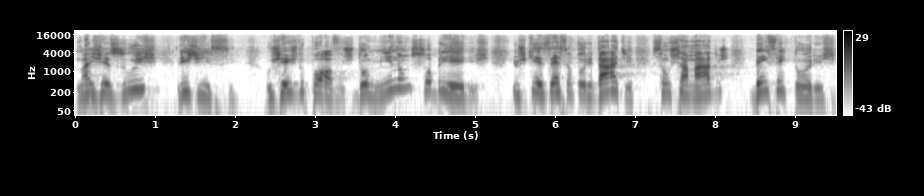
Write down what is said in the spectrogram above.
Mas Jesus lhes disse: os reis do povos dominam sobre eles, e os que exercem autoridade são chamados benfeitores.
